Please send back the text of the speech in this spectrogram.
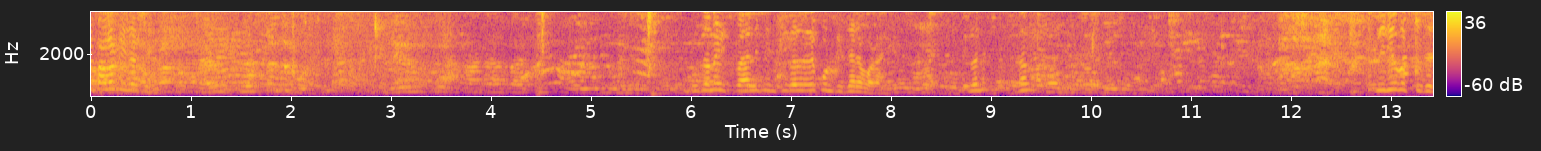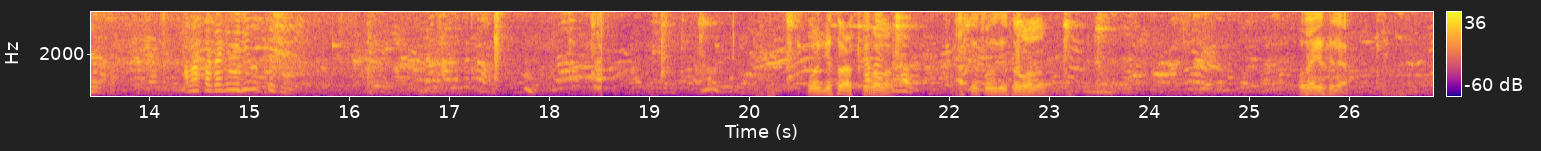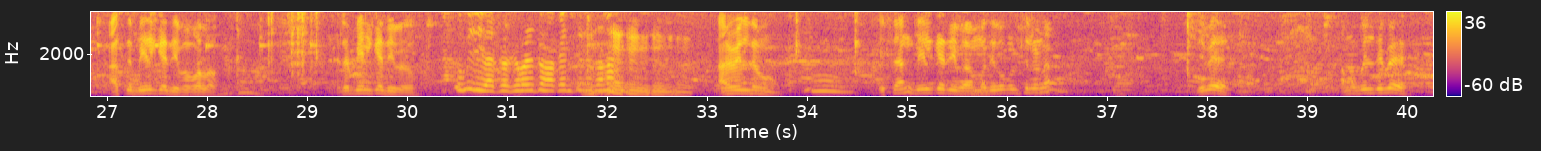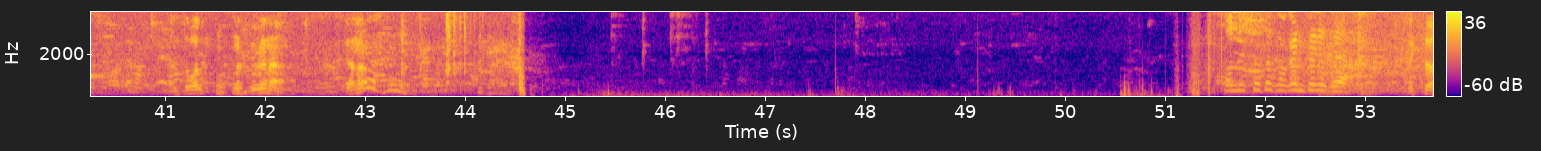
ওই ভালো টিচার সে বুঝো না ইসমাইলি প্রিন্সিপালের কোন টিচারে পড়ায়? ভিডিও করতেছেন এটা। আমার কথা কি ভিডিও করতেছেন? কই গেছো আজকে বলো? আজকে কই গেছো বলো? কোথায় গেছিলা? আজকে বিল কে দিব বলো? এটা বিল কে দিবে তুমি দিবা শ্বশুরবাড়ি তো হকেন থেকে জানা। আমি বিল দেবো। হুম। ইফসান বিল কে দিবে আম্মা দিব বলছিল না? দিবে? আম্মা বিল দিবে? আর তোমার দিবে না? কেন? চল্লিশ শতক হকেন থেকে যায়। দেখছ?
